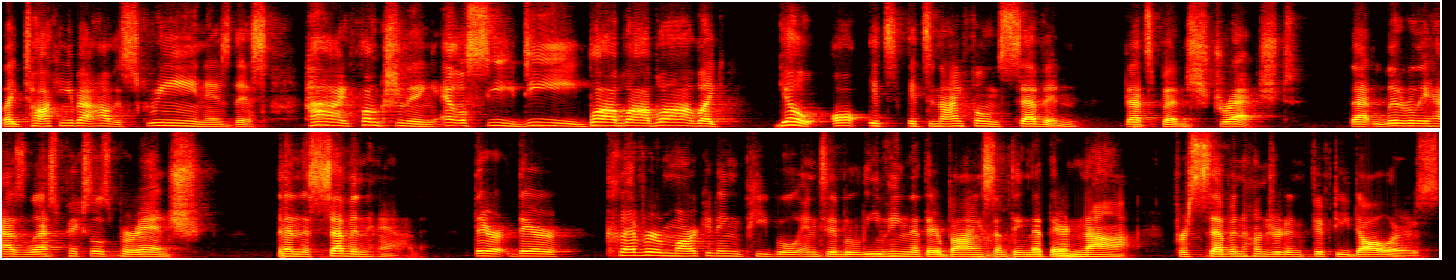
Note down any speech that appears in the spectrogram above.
like talking about how the screen is this high functioning LCD, blah blah blah. Like, yo, all it's it's an iPhone 7 that's been stretched that literally has less pixels per inch than the 7 had. They're they're clever marketing people into believing that they're buying something that they're not for $750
